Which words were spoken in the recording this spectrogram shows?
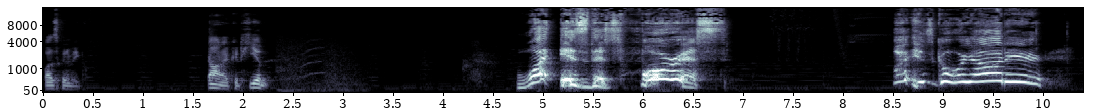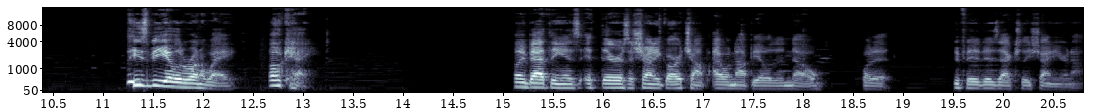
was going to be Shauna could heal. What is this forest? What is going on here? Please be able to run away. Okay. The only bad thing is if there is a shiny Garchomp, I will not be able to know what it if it is actually shiny or not.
